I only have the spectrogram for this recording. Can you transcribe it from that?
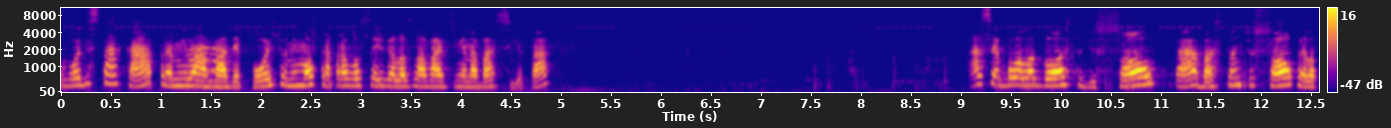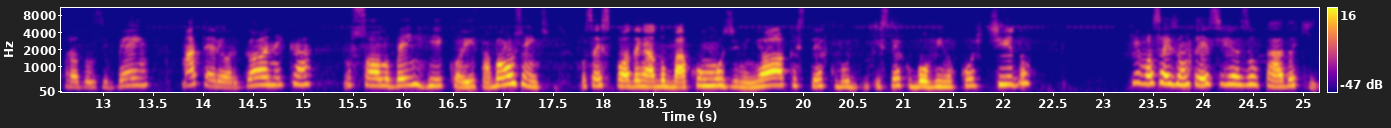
eu vou destacar para me lavar depois, para me mostrar para vocês elas lavadinhas na bacia, tá? A cebola gosta de sol, tá? Bastante sol para ela produzir bem, matéria orgânica, um solo bem rico aí, tá bom, gente? Vocês podem adubar com humus de minhoca, esterco, esterco bovino curtido, que vocês vão ter esse resultado aqui.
